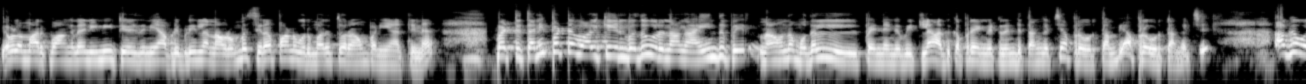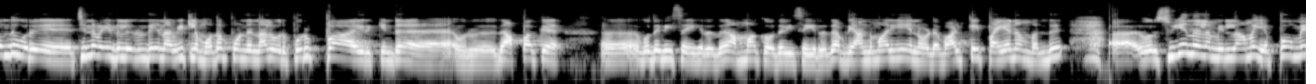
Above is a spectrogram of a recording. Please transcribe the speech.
எவ்வளவு மார்க் வாங்கின நீ நீட் எழுதினியா அப்படி இப்படின்லாம் நான் ரொம்ப சிறப்பான ஒரு மருத்துவராகவும் பணியாற்றினேன். பட் தனிப்பட்ட வாழ்க்கை என்பது ஒரு நாங்க ஐந்து பேர் நான் வந்து முதல் பெண் எங்க வீட்டுல அதுக்கப்புறம் எங்கிட்ட ரெண்டு தங்கச்சி அப்புறம் ஒரு தம்பி அப்புறம் ஒரு தங்கச்சி. ஆக வந்து ஒரு சின்ன வயதுல இருந்தே நான் வீட்டுல பொண்ணுனால ஒரு பொறுப்பா இருக்கின்ற ஒரு இது அப்பாவுக்கு உதவி செய்கிறது அம்மாவுக்கு உதவி செய்கிறது. அப்படி அந்த மாதிரியே என்னோட வாழ்க்கை பயணம் வந்து ஒரு சுயநலம் இல்லாம எப்பவுமே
